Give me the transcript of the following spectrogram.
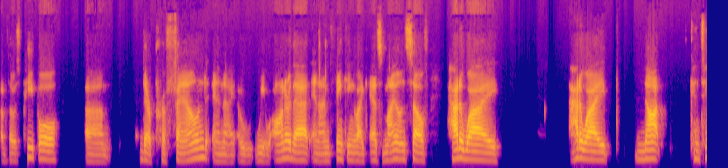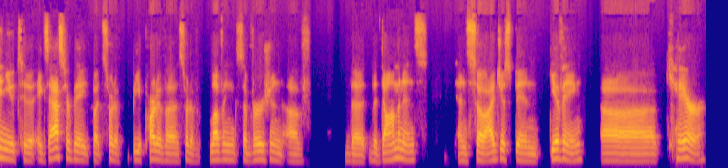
of those people um, they're profound and i we honor that and i'm thinking like as my own self how do i how do i not continue to exacerbate but sort of be part of a sort of loving subversion of the the dominance and so i've just been giving uh care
